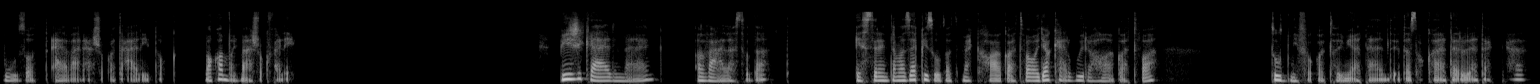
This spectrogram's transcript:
túlzott elvárásokat állítok. Magam vagy mások felé. Vizsgáld meg a válaszodat, és szerintem az epizódot meghallgatva, vagy akár újra hallgatva, tudni fogod, hogy mi a teendőd azokkal a területekkel.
